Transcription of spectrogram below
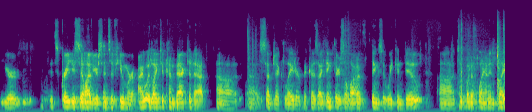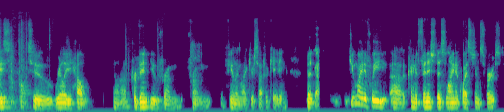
you're, it's great you still have your sense of humor. I would like to come back to that uh, uh, subject later because I think there's a lot of things that we can do uh, to put a plan in place to really help uh, prevent you from from feeling like you're suffocating. But Yeah. Do you mind if we uh, kind of finish this line of questions first?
